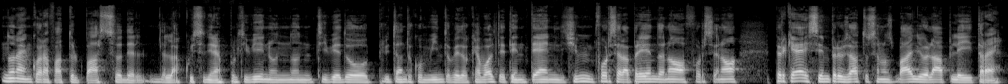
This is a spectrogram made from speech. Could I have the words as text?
non hai ancora fatto il passo del, dell'acquisto di un Apple TV, non, non, ti vedo più tanto convinto, vedo che a volte tentenni, dici mm, forse la prendo, no, forse no, perché hai sempre usato, se non sbaglio, la Play 3.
